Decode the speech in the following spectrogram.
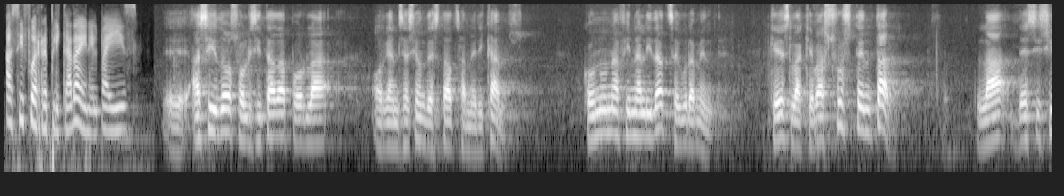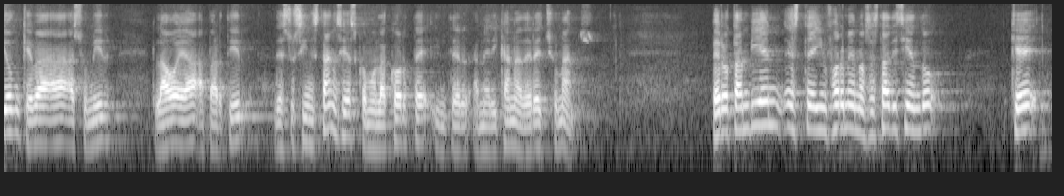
Así fue replicada en el país. Eh, ha sido solicitada por la Organización de Estados Americanos, con una finalidad seguramente, que es la que va a sustentar la decisión que va a asumir la OEA a partir de sus instancias como la Corte Interamericana de Derechos Humanos. Pero también este informe nos está diciendo que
